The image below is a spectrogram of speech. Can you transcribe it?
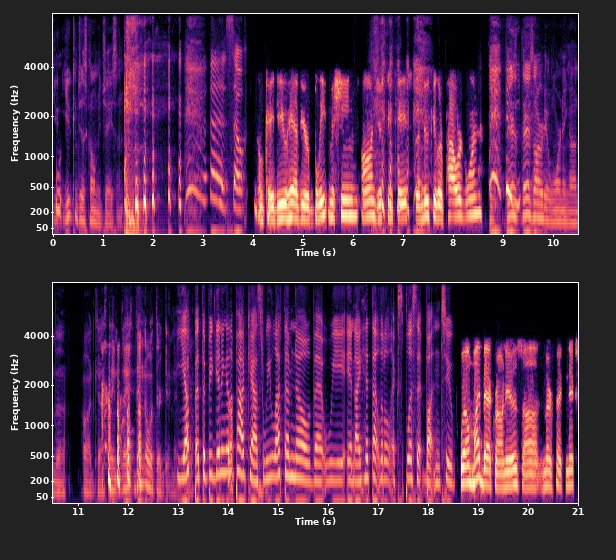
you, you can just call me Jason. Uh, so Okay, do you have your bleep machine on just in case the nuclear powered one? There's, there's already a warning on the podcast. They, they, they know what they're getting into. Yep, at the beginning of the podcast, we let them know that we, and I hit that little explicit button too. Well, my background is, uh, as a matter of fact, next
